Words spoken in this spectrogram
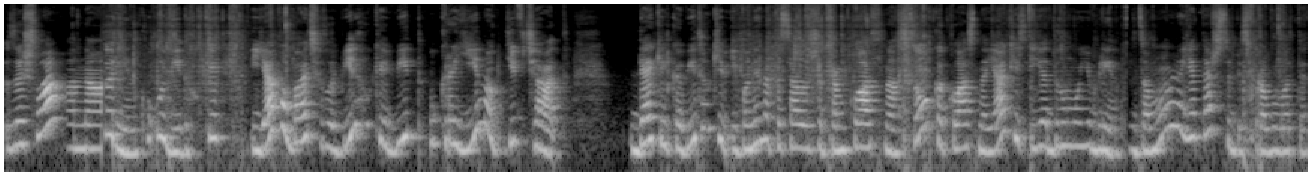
зайшла на сторінку у відгуки, і я побачила відгуки від українок, дівчат. Декілька відгуків, і вони написали, що прям класна сумка, класна якість. І я думаю, блін, замовлю я теж собі спробувати.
